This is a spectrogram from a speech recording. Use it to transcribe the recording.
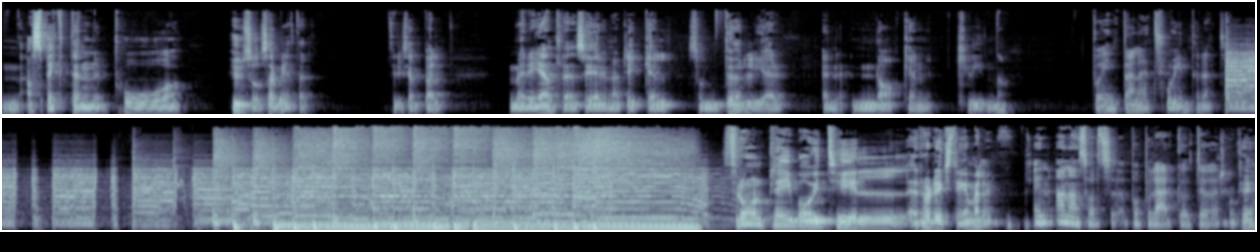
mm, aspekten på hushållsarbete. Till exempel. Men egentligen så är det en artikel som döljer en naken kvinna På internet. på internet. Från Playboy till Radio Extrem, eller? En annan sorts populärkultur. Okej.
